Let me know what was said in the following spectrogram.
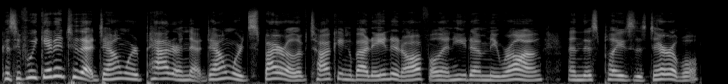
Because if we get into that downward pattern, that downward spiral of talking about ain't it awful and he done me wrong and this place is terrible,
